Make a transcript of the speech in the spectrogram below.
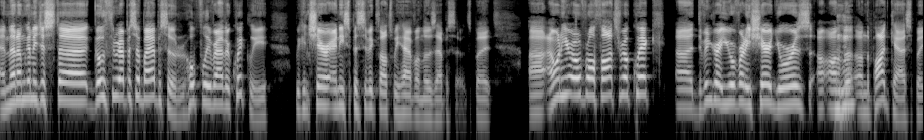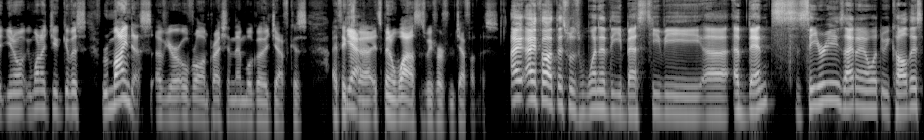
And then I'm going to just uh, go through episode by episode, hopefully rather quickly. We can share any specific thoughts we have on those episodes. But uh, I want to hear overall thoughts real quick. Uh, Devindra, you already shared yours o- on the on the podcast, but you know, why don't you give us remind us of your overall impression? Then we'll go to Jeff because I think Yeah. uh, it's been a while since we've heard from Jeff on this. I, I thought this was one of the best TV uh, events series. I don't know what do we call this.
